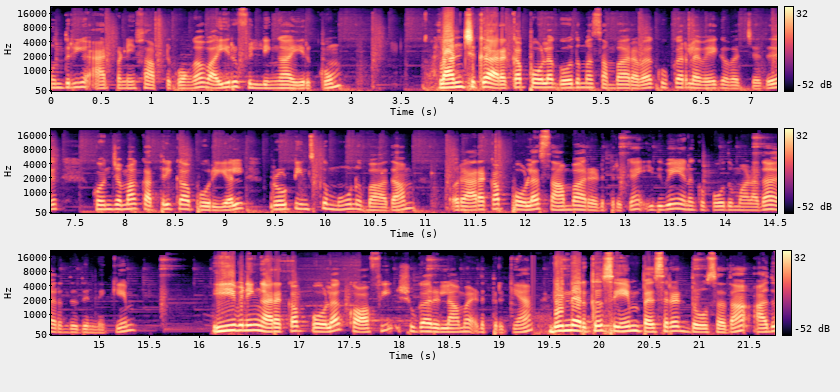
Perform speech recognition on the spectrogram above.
முந்திரியும் ஆட் பண்ணி சாப்பிட்டுக்கோங்க. வயிறு ஃபில்லிங்காக இருக்கும். லஞ்சுக்கு அரை போல் கோதுமை சம்பா ரவை குக்கரில் வேக வச்சது. கொஞ்சமாக கத்திரிக்காய் பொரியல் ப்ரோட்டீன்ஸ்க்கு மூணு பாதாம் ஒரு அரை கப் போல் சாம்பார் எடுத்திருக்கேன். இதுவே எனக்கு போதுமானதாக இருந்தது இன்றைக்கி ஈவினிங் அரை கப் போல் காஃபி சுகர் இல்லாமல் எடுத்திருக்கேன். டின்னருக்கு சேம் பெசரட் தோசை தான். அது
